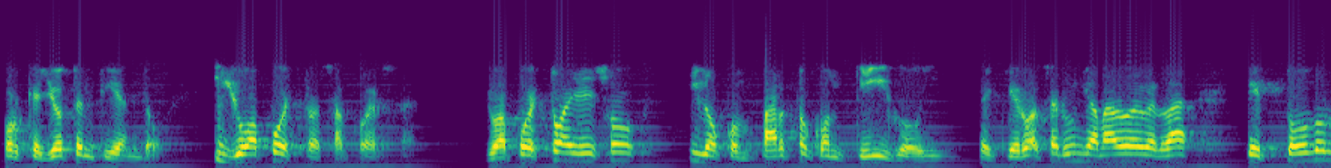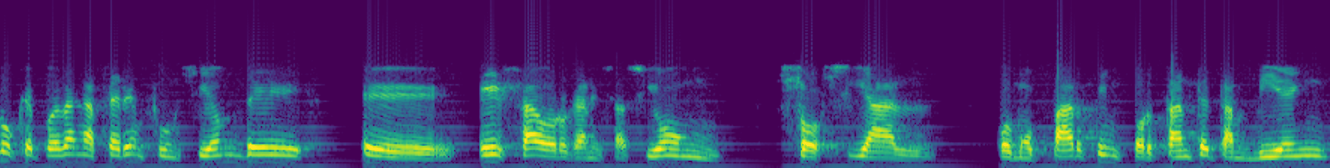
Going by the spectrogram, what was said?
porque yo te entiendo y yo apuesto a esa fuerza. Yo apuesto a eso y lo comparto contigo y te quiero hacer un llamado de verdad que todo lo que puedan hacer en función de eh, esa organización social como parte importante también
